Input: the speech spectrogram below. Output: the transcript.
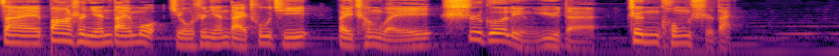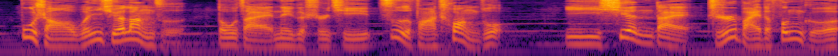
在八十年代末九十年代初期，被称为诗歌领域的真空时代，不少文学浪子都在那个时期自发创作，以现代直白的风格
